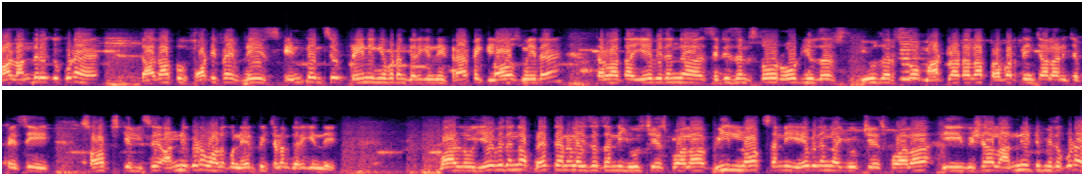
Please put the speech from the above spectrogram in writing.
వాళ్ళందరికీ కూడా దాదాపు forty five days intensive training ఇవ్వడం జరిగింది ట్రాఫిక్ లాస్ మీద. తర్వాత ఏ విధంగా సిటిజన్స్తో రోడ్ యూజర్స్ యూజర్స్తో మాట్లాడాలా ప్రవర్తించాలని చెప్పేసి సాఫ్ట్ స్కిల్స్ అన్ని కూడా వాళ్ళకు నేర్పించడం జరిగింది. వాళ్ళు ఏ విధంగా బ్రెత్ అనలైజర్స్ అన్ని యూజ్ చేసుకోవాలా వీల్ లాక్స్ అన్ని ఏ విధంగా యూజ్ చేసుకోవాలా ఈ విషయాలు అన్నిటి మీద కూడా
